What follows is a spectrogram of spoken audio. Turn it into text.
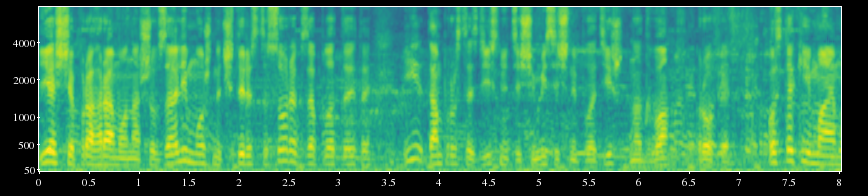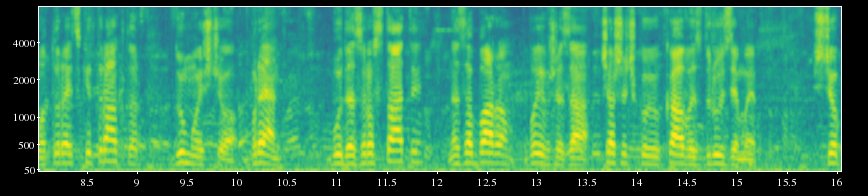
Є ще програма у що взагалі можна 440 заплатити, і там просто здійснюється щомісячний платіж на 2 роки. Ось такий маємо турецький трактор. Думаю, що бренд буде зростати. Незабаром ви вже за чашечкою кави з друзями. Щоб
